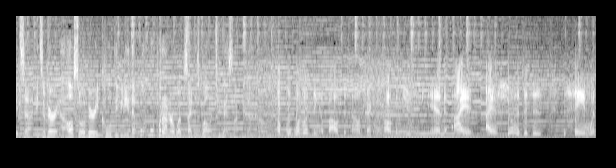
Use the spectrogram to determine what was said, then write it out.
it's uh, it's a very also a very cool DVD that we'll, we'll put on our website as well at twoguystalking.com. Uh, one more thing about the soundtrack and about the music, and I I assume that this is the same with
